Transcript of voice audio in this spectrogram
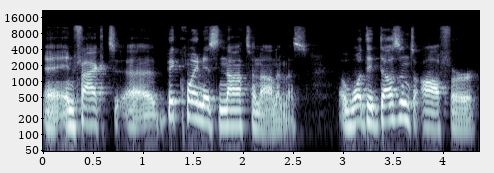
Uh, in fact, Bitcoin is not anonymous. What it doesn't offer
